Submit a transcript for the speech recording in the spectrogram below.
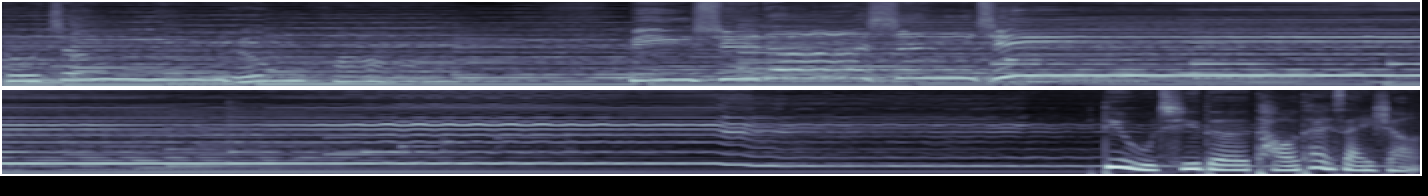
够证明融化冰雪的神奇。第五期的淘汰赛上，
